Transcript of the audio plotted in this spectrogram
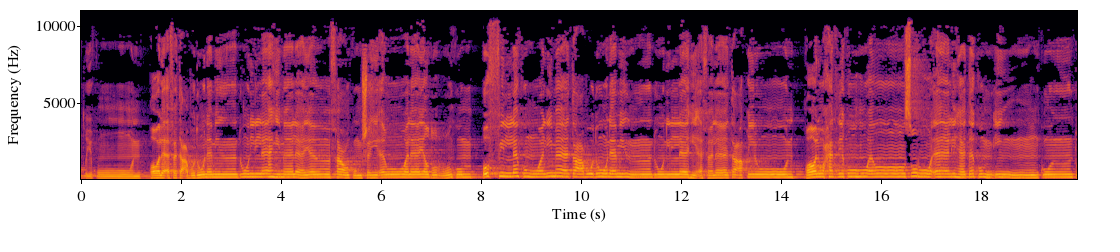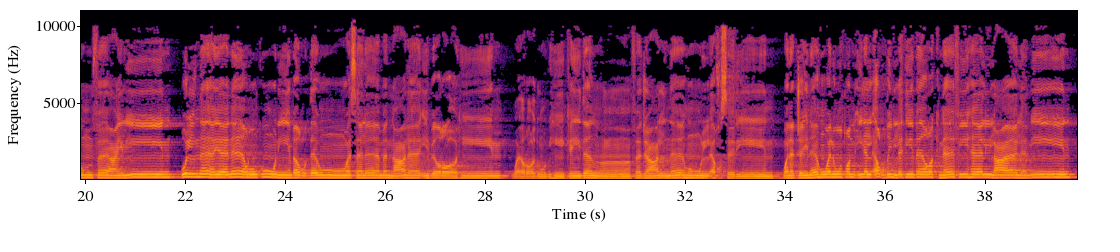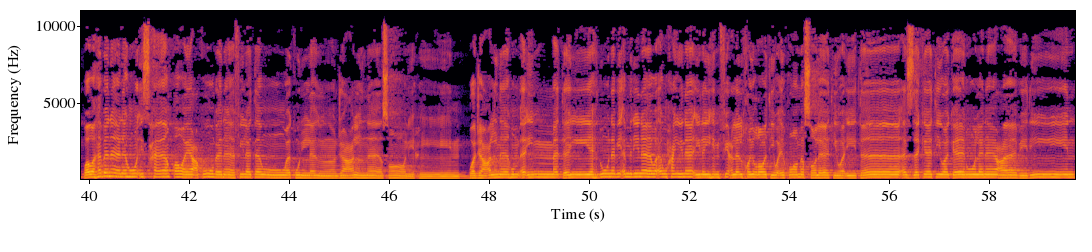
ينطقون قال أفتعبدون من دون الله ما لا ينفعكم شيئا ولا يضركم أف لكم ولما تعبدون من دون الله أفلا تعقلون قالوا حرقوه وانصروا آلهتكم إن كنتم فاعلين. قلنا يا نار كوني بردا وسلاما على إبراهيم. وأرادوا به كيدا فجعلناهم الأخسرين. ونجيناه ولوطا إلى الأرض التي باركنا فيها للعالمين. ووهبنا له إسحاق ويعقوب نافلة وكلا جعلنا صالحين. وجعلناهم أئمة يهدون بأمرنا وأوحينا إليهم فعل الخيرات وإقام الصلاة وإيتاء الزكاة وكانوا لنا عابدين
